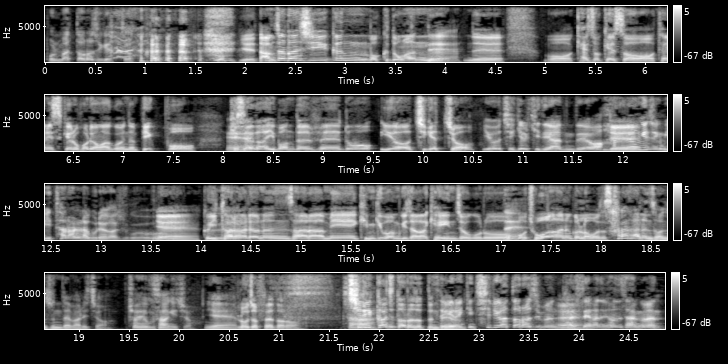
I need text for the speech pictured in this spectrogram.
볼맛 떨어지겠죠. 예, 남자 단식은 뭐 그동안 네. 네. 뭐 계속해서 테니스계를 호령하고 있는 빅4 예. 기세가 이번 대회도 이어지겠죠. 이어지길 기대하는데요. 한 네. 명이 지금 이탈하려고 그래가지고. 예, 그 그- 이탈하려는 사람이 김기범 기자가 개인적으로 네. 뭐 좋아하는 걸 넘어서 사랑하는 선수인데 말이죠. 저의 우상이죠. 예, 로저 페더러. 자, 7위까지 떨어졌던데요. 세계 랭킹 7위가 떨어지면 네. 발생하는 현상은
